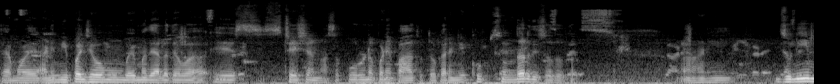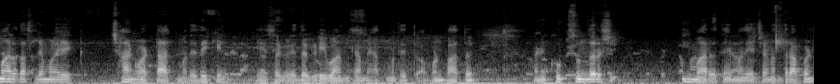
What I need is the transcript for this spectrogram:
त्यामुळे आणि मी पण जेव्हा मुंबईमध्ये आलो तेव्हा हे स्टेशन असं पूर्णपणे पाहत होतो. कारण की खूप सुंदर दिसत होतं. आणि जुनी इमारत असल्यामुळे एक छान वाटतं आतमध्ये देखील. हे सगळे दगडी बांधकाम आहे आतमध्ये आपण पाहतोय. आणि खूप सुंदर अशी इमारत आहे मग याच्यानंतर आपण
